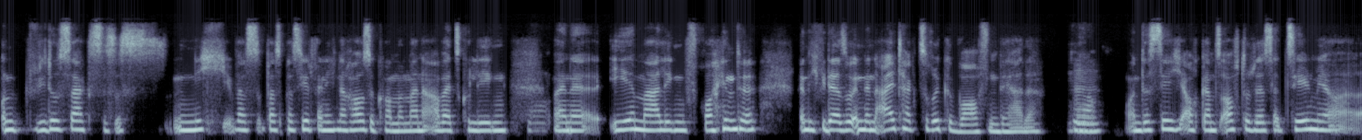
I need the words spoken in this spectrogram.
und wie du sagst, es ist nicht, was, was passiert, wenn ich nach Hause komme. Meine Arbeitskollegen, ja. meine ehemaligen Freunde, wenn ich wieder so in den Alltag zurückgeworfen werde. Ja. Und das sehe ich auch ganz oft oder das erzählen mir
